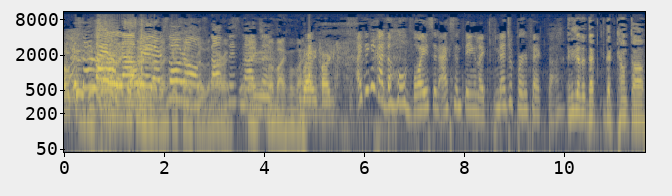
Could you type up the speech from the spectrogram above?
okay, good All times. right, good Stop it. You're so wrong. Stop All right. this madness. Bye-bye, bye-bye. Bye, fags. I think he got the whole voice and accent thing like medyo perfect. Ah. And he's got that that, that count. Uh,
